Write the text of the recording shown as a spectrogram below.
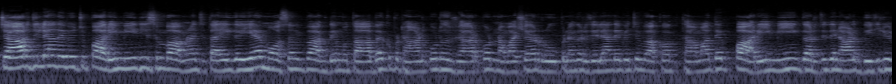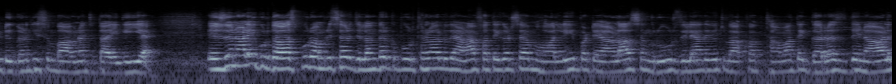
4 ਜ਼ਿਲ੍ਹਿਆਂ ਦੇ ਵਿੱਚ ਭਾਰੀ ਮੀਂਹ ਦੀ ਸੰਭਾਵਨਾ ਜਤਾਈ ਗਈ ਹੈ। ਮੌਸਮ ਵਿਭਾਗ ਦੇ ਮੁਤਾਬਕ ਪਠਾਨਕੋਟ, ਹੁਸ਼ਿਆਰਪੁਰ, ਨਵਾਂਸ਼ਹਿਰ, ਰੂਪਨਗਰ ਜ਼ਿਲ੍ਹਿਆਂ ਦੇ ਵਿੱਚ ਵੱਖ-ਵੱਖ ਥਾਵਾਂ ਤੇ ਭਾਰੀ ਮੀਂਹ ਗਰਜ ਦੇ ਨਾਲ ਬਿਜਲੀ ਡਿੱਗਣ ਦੀ ਸੰਭਾਵਨਾ ਜਤਾਈ ਗਈ ਹੈ। ਇਸ ਦੇ ਨਾਲ ਹੀ ਗੁਰਦਾਸਪੁਰ, ਅੰਮ੍ਰਿਤਸਰ, ਜਲੰਧਰ, ਕਪੂਰਥਲਾ, ਲੁਧਿਆਣਾ, ਫਤਿਹਗੜ੍ਹ ਸਾਹਿਬ, ਮੋਹਾਲੀ, ਪਟਿਆਲਾ, ਸੰਗਰੂਰ ਜ਼ਿਲ੍ਹਿਆਂ ਦੇ ਵਿੱਚ ਵੱਖ-ਵੱਖ ਥਾਵਾਂ ਤੇ ਗਰਜ ਦੇ ਨਾਲ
